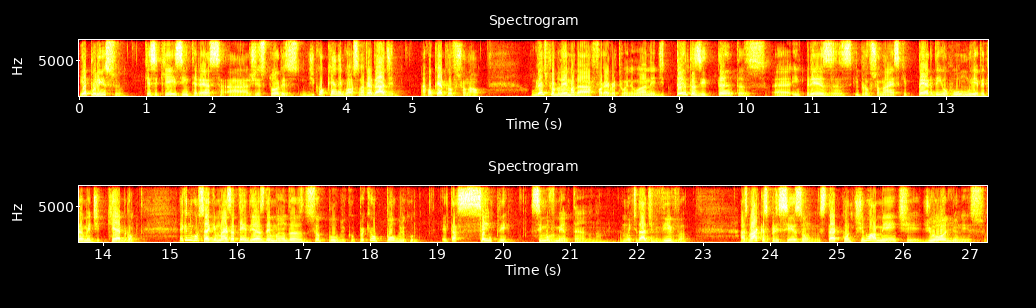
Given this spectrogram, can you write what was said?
E é por isso que esse case interessa a gestores de qualquer negócio, na verdade, a qualquer profissional. O grande problema da Forever 21 e de tantas e tantas é, empresas e profissionais que perdem o rumo e eventualmente quebram é que não conseguem mais atender às demandas do seu público, porque o público ele está sempre se movimentando. Não? É uma entidade viva. As marcas precisam estar continuamente de olho nisso.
